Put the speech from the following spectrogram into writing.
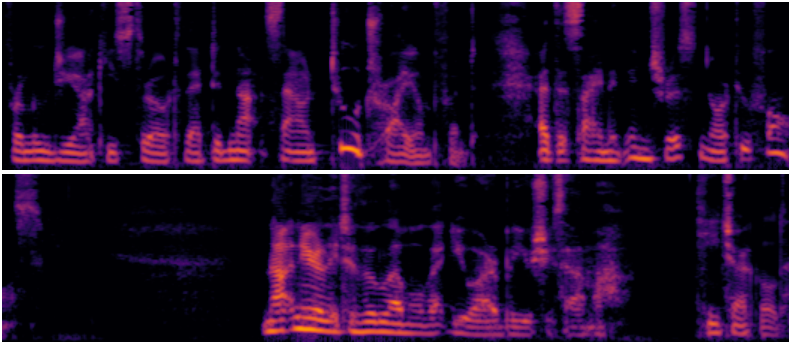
from Ujiaki's throat that did not sound too triumphant at the sign of interest nor too false. Not nearly to the level that you are, Bayushi-sama. He chuckled.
